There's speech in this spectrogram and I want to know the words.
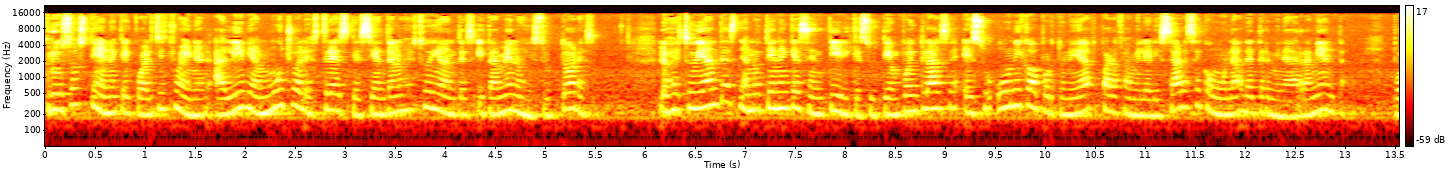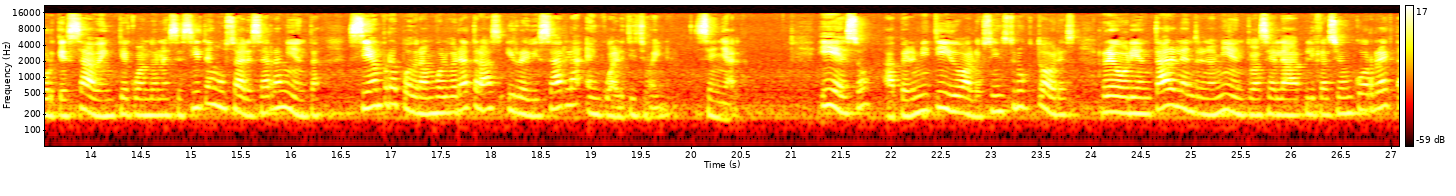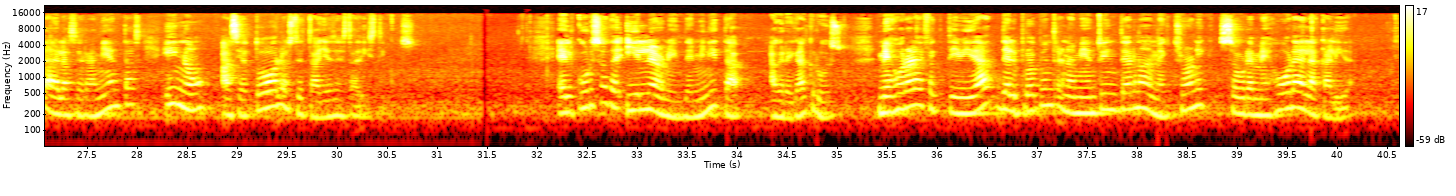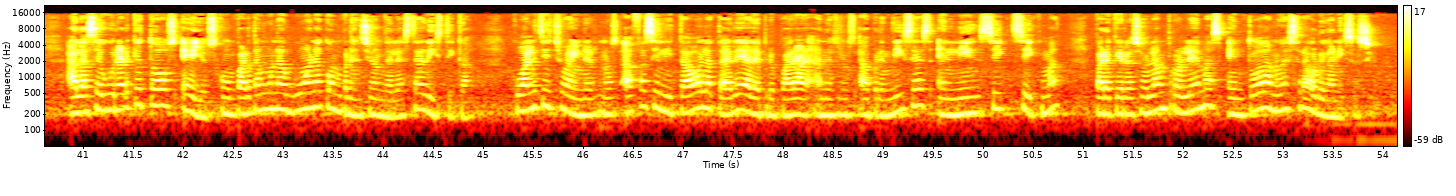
Cruz sostiene que Quality Trainer alivia mucho el estrés que sienten los estudiantes y también los instructores. Los estudiantes ya no tienen que sentir que su tiempo en clase es su única oportunidad para familiarizarse con una determinada herramienta, porque saben que cuando necesiten usar esa herramienta siempre podrán volver atrás y revisarla en Quality Trainer, señala. Y eso ha permitido a los instructores reorientar el entrenamiento hacia la aplicación correcta de las herramientas y no hacia todos los detalles estadísticos. El curso de e-learning de Minitab, agrega Cruz, mejora la efectividad del propio entrenamiento interno de Medtronic sobre mejora de la calidad. Al asegurar que todos ellos compartan una buena comprensión de la estadística, Quality Trainer nos ha facilitado la tarea de preparar a nuestros aprendices en Lean Six Sigma para que resuelvan problemas en toda nuestra organización.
